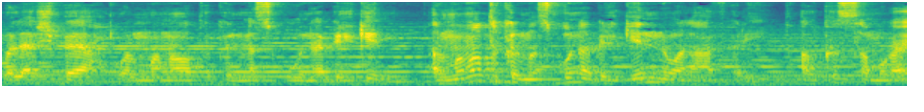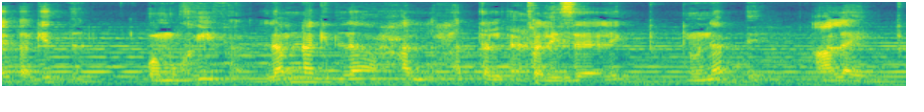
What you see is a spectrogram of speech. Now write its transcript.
والأشباح والمناطق المسكونة بالجن. المناطق المسكونة بالجن والعفاريت. القصة مرعبة جدا ومخيفة. لم نجد لها حل حتى الآن. فلذلك ننبه عليك.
